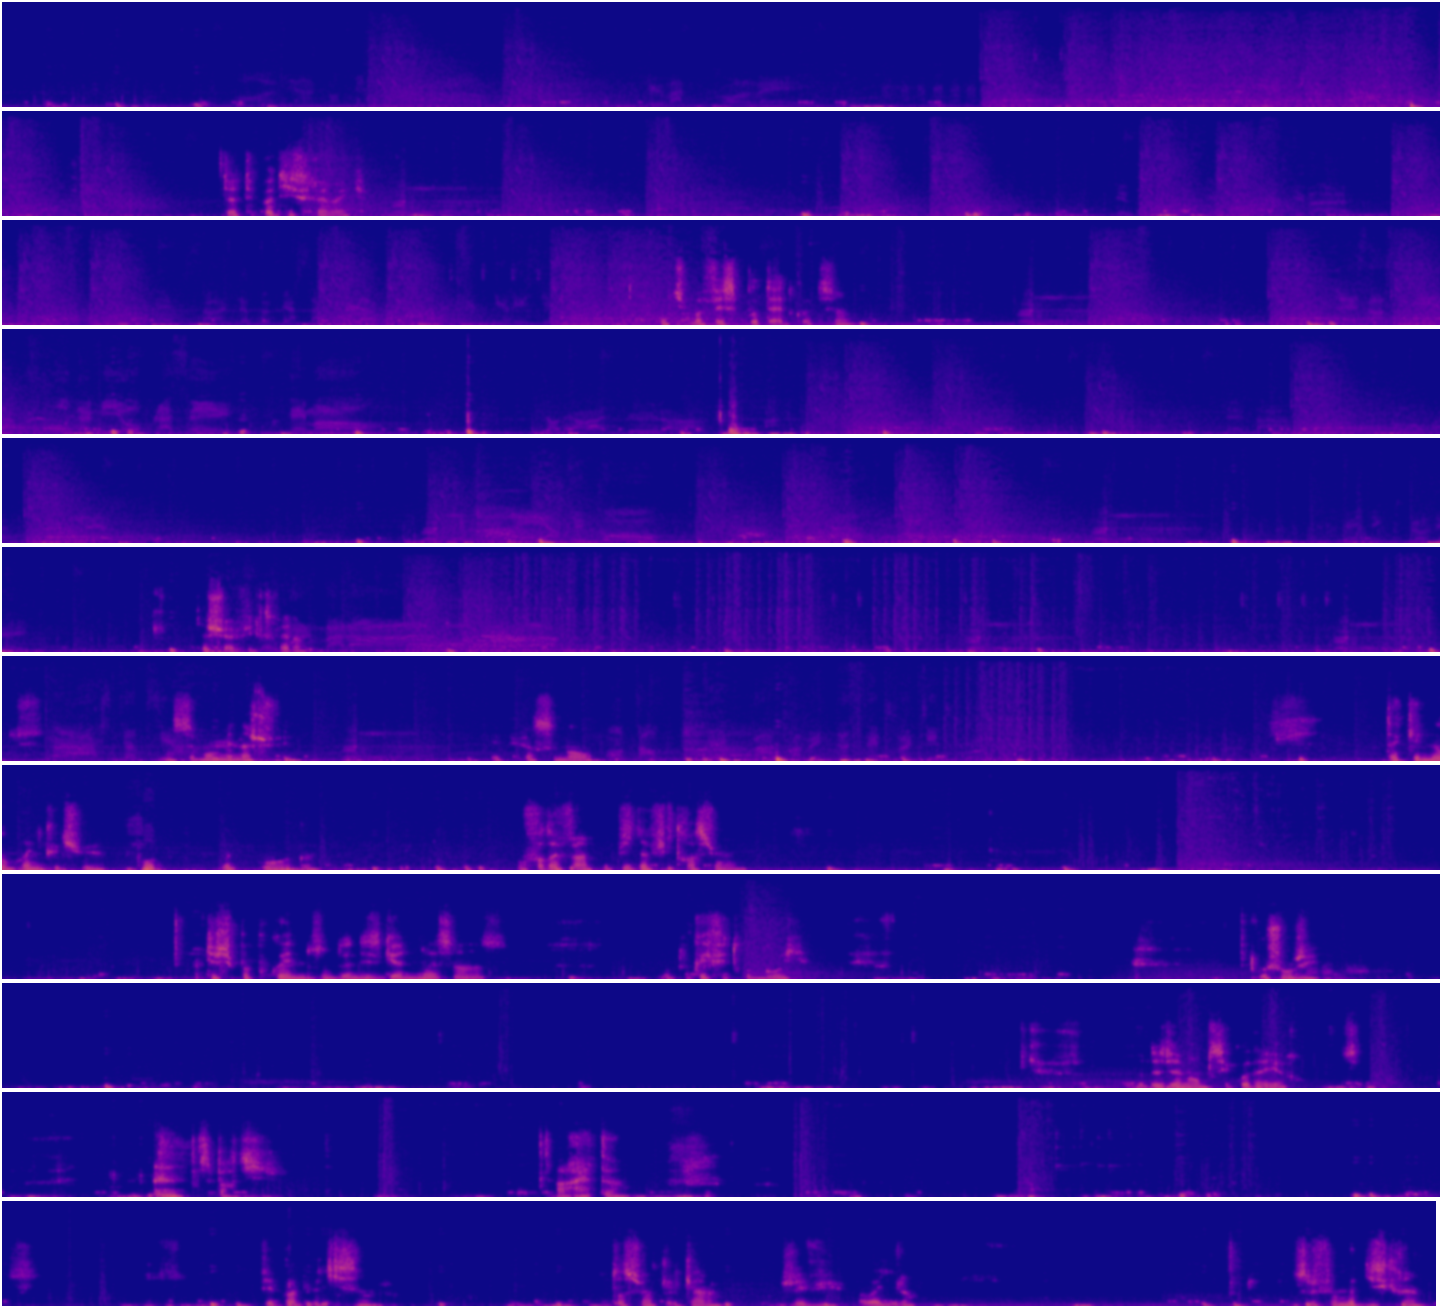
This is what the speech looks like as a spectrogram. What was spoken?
T'es pas discret mec. Oh, tu m'as fait spotted quoi, tiens. Je suis infiltré là. Bon, c'est bon, ménage fait. Et plus personne en haut. T'as quel no-brain que tu es? Bourrin, quoi. Bon, faudrait faire un peu plus d'infiltration. hein. Je sais pas pourquoi ils nous ont donné ce gun là, ça. En tout cas, il fait trop de bruit. Faut changer. La deuxième arme, c'est quoi d'ailleurs? C'est parti. Arrête hein. Fais pas le petit singe. Attention à quelqu'un là. J'ai vu. Ah bah il est là. On se fait en mode discret. hein.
